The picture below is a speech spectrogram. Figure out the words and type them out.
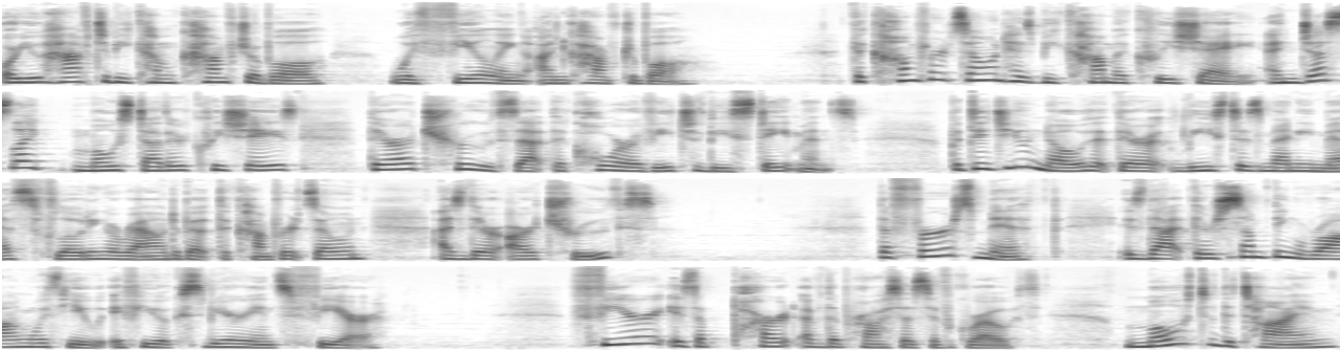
Or you have to become comfortable with feeling uncomfortable. The comfort zone has become a cliche, and just like most other cliches, there are truths at the core of each of these statements. But did you know that there are at least as many myths floating around about the comfort zone as there are truths? The first myth is that there's something wrong with you if you experience fear. Fear is a part of the process of growth. Most of the time,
